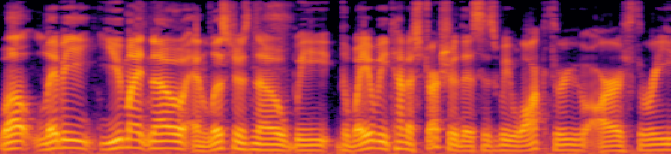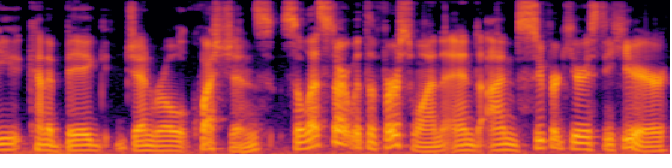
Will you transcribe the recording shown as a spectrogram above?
Well, Libby, you might know and listeners know we the way we kind of structure this is we walk through our three kind of big general questions. So let's start with the first one and I'm super curious to hear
